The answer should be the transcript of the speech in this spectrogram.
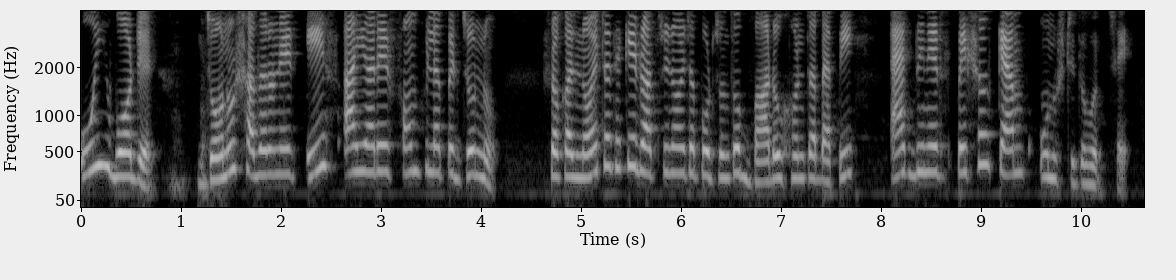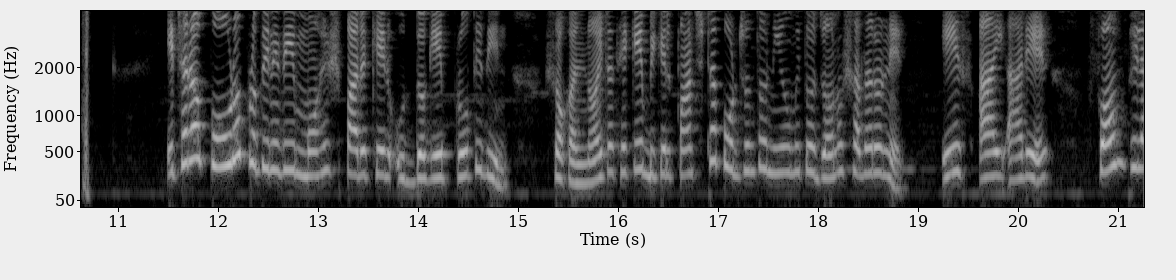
ওই ওয়ার্ডের জনসাধারণের এসআইআর এর ফর্ম ফিল আপের জন্য সকাল নয়টা থেকে রাত্রি নয়টা পর্যন্ত বারো ঘণ্টা ব্যাপী একদিনের স্পেশাল ক্যাম্প অনুষ্ঠিত হচ্ছে। এছাড়াও পৌর প্রতিনিধি মহেশ পারেখের উদ্যোগে প্রতিদিন সকাল নয়টা থেকে বিকেল পাঁচটা পর্যন্ত নিয়মিত জনসাধারণের এসআইআর এর ফর্ম ফিল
